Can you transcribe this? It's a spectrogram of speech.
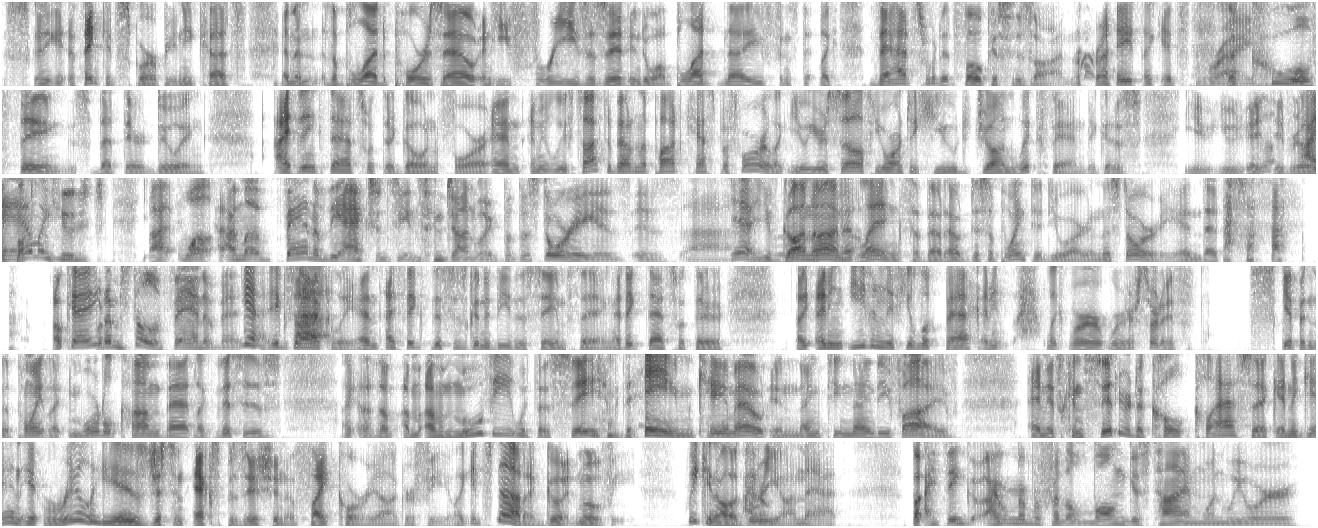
I think it's Scorpion. He cuts, and then the blood pours out, and he freezes it into a blood knife. And st- like that's what it focuses on, right? Like it's the cool things that they're doing. I think that's what they're going for. And I mean, we've talked about in the podcast before. Like you yourself, you aren't a huge John Wick fan because you you it, it really. I bu- am a huge. I, well, I'm a fan of the action scenes in John Wick, but the story is is. Uh, Yeah, you've gone on at length about how disappointed you are in the story, and that's okay. but I'm still a fan of it. yeah, exactly. and I think this is going to be the same thing. I think that's what they're. Like, I mean, even if you look back, I mean, like we're we're sort of skipping the point. Like Mortal Kombat, like this is. Like a, a, a movie with the same name came out in 1995 and it's considered a cult classic and again it really is just an exposition of fight choreography like it's not a good movie we can all agree on that but I think I remember for the longest time when we were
